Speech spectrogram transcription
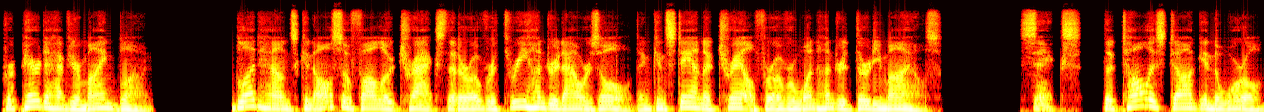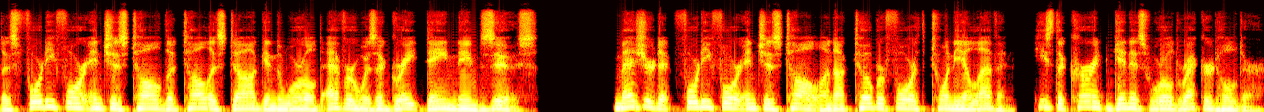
prepare to have your mind blown. Bloodhounds can also follow tracks that are over 300 hours old and can stay on a trail for over 130 miles. 6. The tallest dog in the world is 44 inches tall The tallest dog in the world ever was a Great Dane named Zeus. Measured at 44 inches tall on October 4, 2011, he's the current Guinness World Record holder.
